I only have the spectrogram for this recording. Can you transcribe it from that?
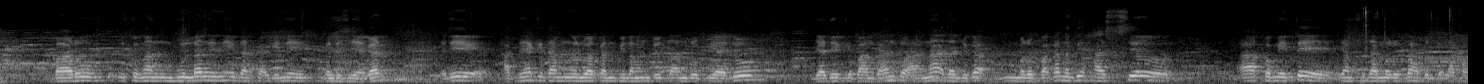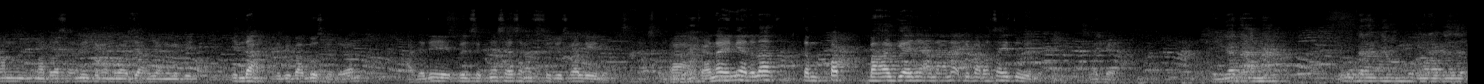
baru hitungan bulan ini udah kayak gini kondisinya kan. Jadi artinya kita mengeluarkan bilangan jutaan rupiah itu jadi kebanggaan untuk anak dan juga merupakan nanti hasil uh, komite yang sudah merubah bentuk lapangan madrasah ini dengan wajah yang lebih indah, lebih bagus gitu kan. Nah, jadi prinsipnya saya sangat setuju sekali itu. Nah, karena ini adalah tempat bahagianya anak-anak di madrasah itu. Oke. Sehingga anak bukan hanya untuk olahraga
